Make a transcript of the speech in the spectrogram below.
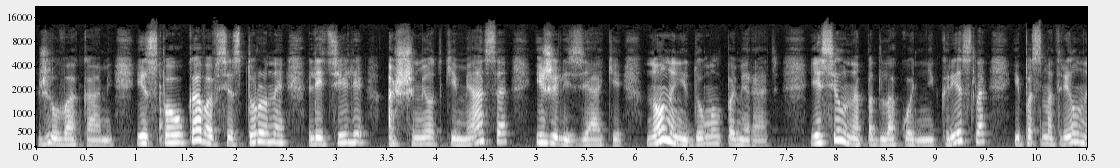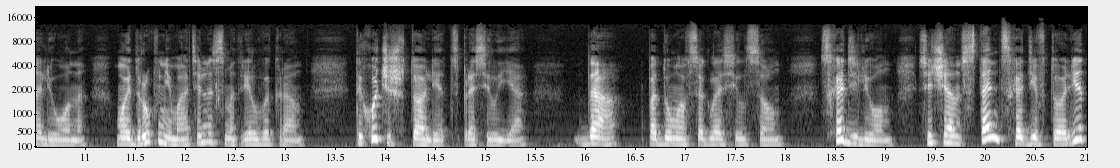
желваками. Из паука во все стороны летели ошметки мяса и железяки но он и не думал помирать. Я сел на подлокотник кресла и посмотрел на леона. Мой друг внимательно смотрел в экран. Ты хочешь в туалет спросил я. Да подумав согласился он. Сходи леон. Сейчас встань сходи в туалет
